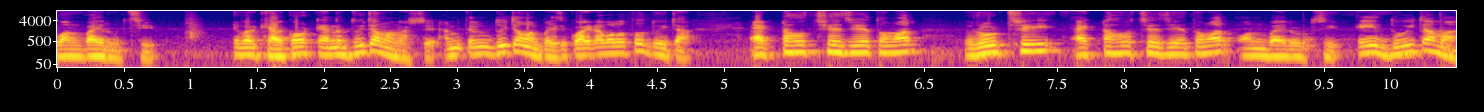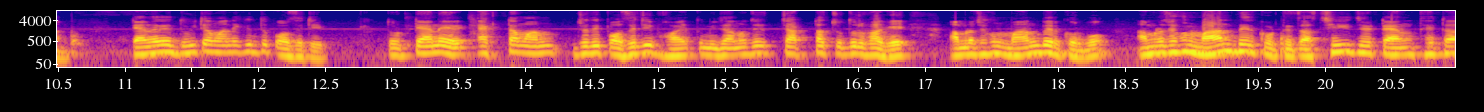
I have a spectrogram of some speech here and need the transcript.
ওয়ান বাই রুট থ্রি এবার খেয়াল করো ট্যানের দুইটা মান আসছে। আমি ট্যানের দুইটা মান পাইছি, কয়টা বলো তো? দুইটা। একটা হচ্ছে যে তোমার রুট থ্রি একটা হচ্ছে যে তোমার ওয়ান বাই রুট থ্রি এই দুইটা মান ট্যানের এই দুইটা মানে কিন্তু পজিটিভ তো ট্যানের একটা মান যদি পজিটিভ হয়, তুমি জানো যে চারটা চতুর্ভাগে আমরা যখন মান বের করব, আমরা যখন মান বের করতে চাচ্ছি যে ট্যান থেটা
